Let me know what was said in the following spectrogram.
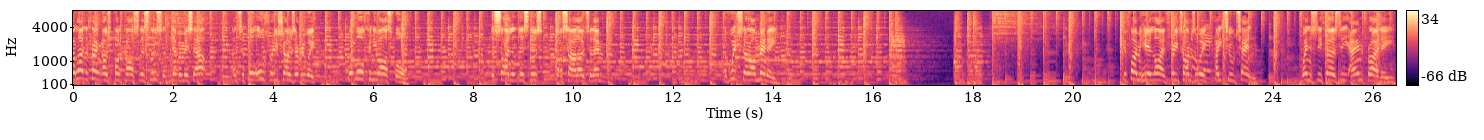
I'd like to thank those podcast listeners and never miss out and support all three shows every week. What more can you ask for? The silent listeners, gotta say hello to them, of which there are many. You'll find me here live three times a week, 8 till 10. Wednesday, Thursday, and Friday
